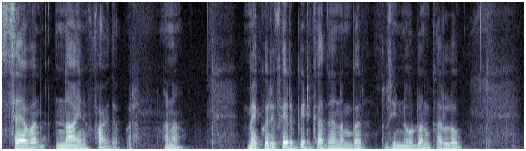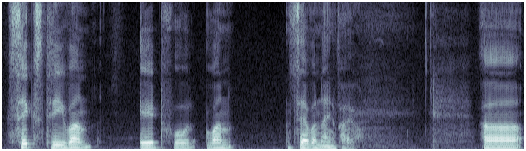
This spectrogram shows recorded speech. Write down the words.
795 ਦੇ ਉੱਪਰ, ਹਨਾ? ਮੈਂ ਇੱਕ ਵਾਰੀ ਫਿਰ ਰਿਪੀਟ ਕਰ ਦਿੰਦਾ ਨੰਬਰ ਤੁਸੀਂ ਨੋਟ ਡਾਊਨ ਕਰ ਲਓ। 631 841 795 ਅ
